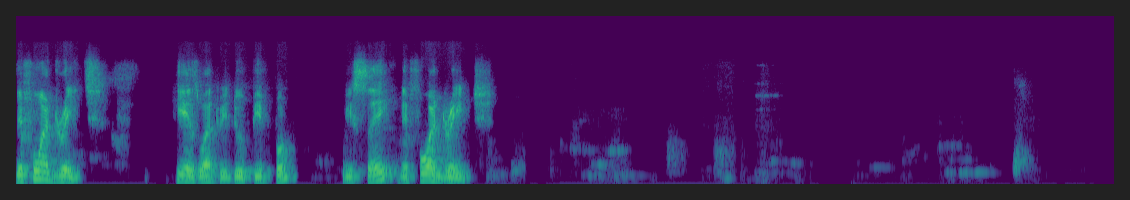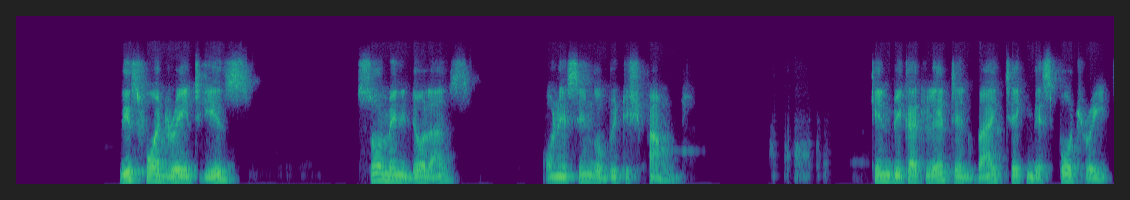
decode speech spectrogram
The forward rate, here's what we do, people. We say the forward rate. This forward rate is so many dollars on a single British pound. Can be calculated by taking the spot rate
